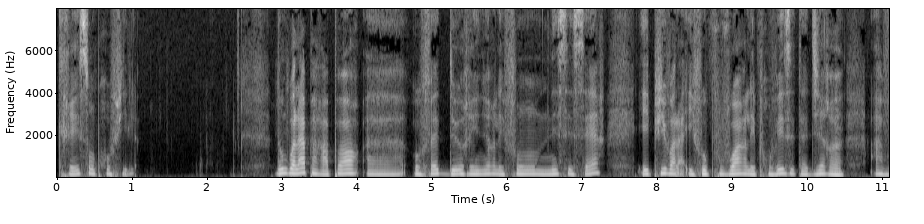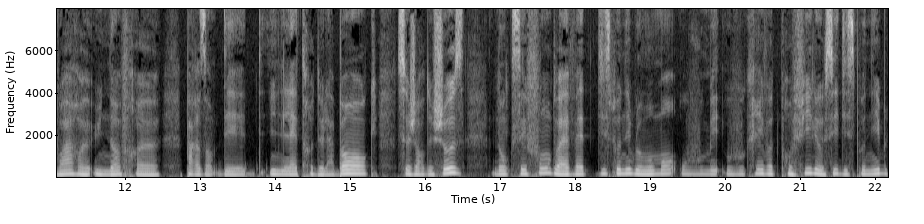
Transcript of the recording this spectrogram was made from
créer son profil. Donc voilà par rapport euh, au fait de réunir les fonds nécessaires. Et puis voilà, il faut pouvoir les prouver, c'est-à-dire avoir une offre, par exemple une lettre de la banque, ce genre de choses. Donc ces fonds doivent être disponibles au moment où vous, créez votre profil et aussi disponibles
